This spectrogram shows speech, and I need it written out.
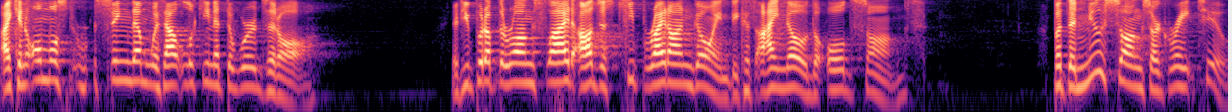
I can almost sing them without looking at the words at all. If you put up the wrong slide, I'll just keep right on going because I know the old songs. But the new songs are great too.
